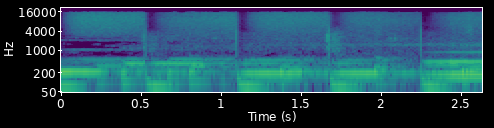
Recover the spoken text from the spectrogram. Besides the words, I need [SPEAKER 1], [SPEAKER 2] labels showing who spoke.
[SPEAKER 1] うん。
